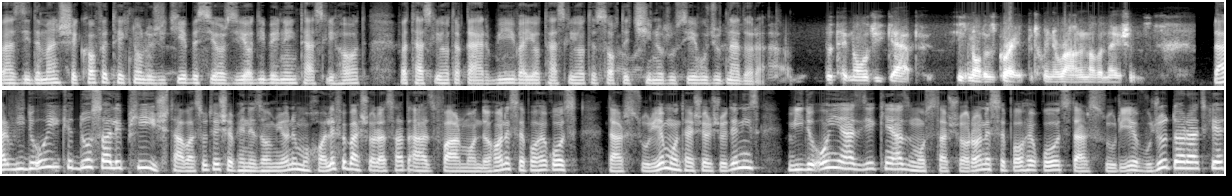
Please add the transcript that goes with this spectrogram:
و از دید من شکاف تکنولوژیکی بسیار زیادی بین این تسلیحات و تسلیحات غربی و یا تسلیحات ساخت چین و روسیه وجود ندارد. در ویدئویی که دو سال پیش توسط شبه نظامیان مخالف بشار اسد از فرماندهان سپاه قدس در سوریه منتشر شده نیز ویدئویی از یکی از مستشاران سپاه قدس در سوریه وجود دارد که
